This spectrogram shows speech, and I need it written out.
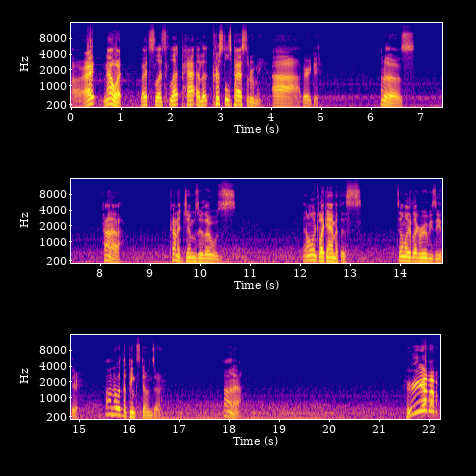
All right, now what? Let's let's let pa- uh, let crystals pass through me. Ah, very good. What are those? Kind of, kind of gems are those? They don't look like amethysts. They don't look like rubies either. I don't know what the pink stones are. I don't know.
